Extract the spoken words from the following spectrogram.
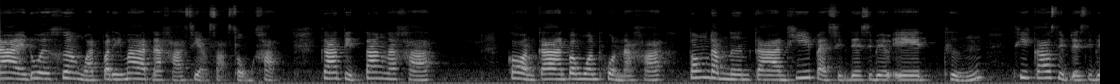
ได้ด้วยเครื่องวัดปริมาตรนะคะ เสียงสะสมค่ะ การติดตั้งนะคะ ก่อนการประมวลผลนะคะ ต้องดำเนินการที่ 80 เดซิเบล A ถึงที่ 90 เดซิเบ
